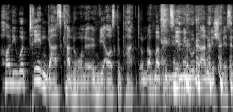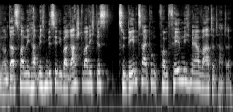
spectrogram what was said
Hollywood-Tränengaskanone irgendwie ausgepackt und nochmal für 10 Minuten angeschmissen. Und das fand ich, hat mich ein bisschen überrascht, weil ich das zu dem Zeitpunkt vom Film nicht mehr erwartet hatte.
